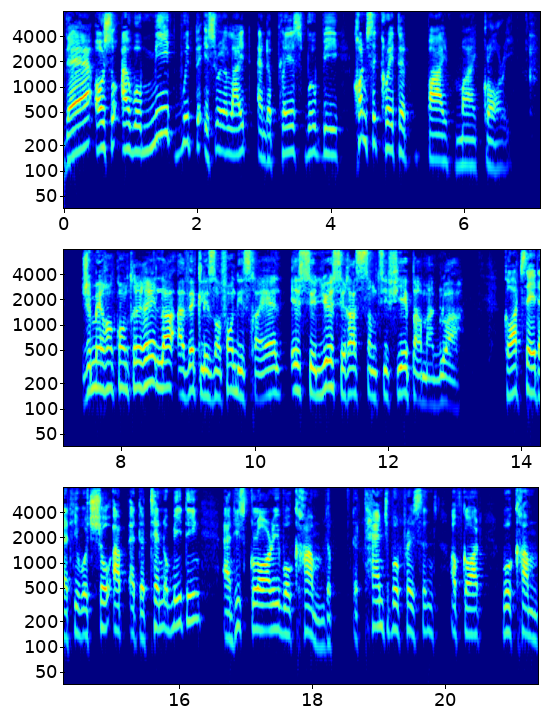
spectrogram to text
There also I will meet with the Israelite, and the place will be consecrated by my glory. Je me rencontrerai là avec les enfants d'Israël et ce lieu sera sanctifié par ma gloire. God said that he will show up at the tent of meeting and his glory will come. The, the tangible presence of God will come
